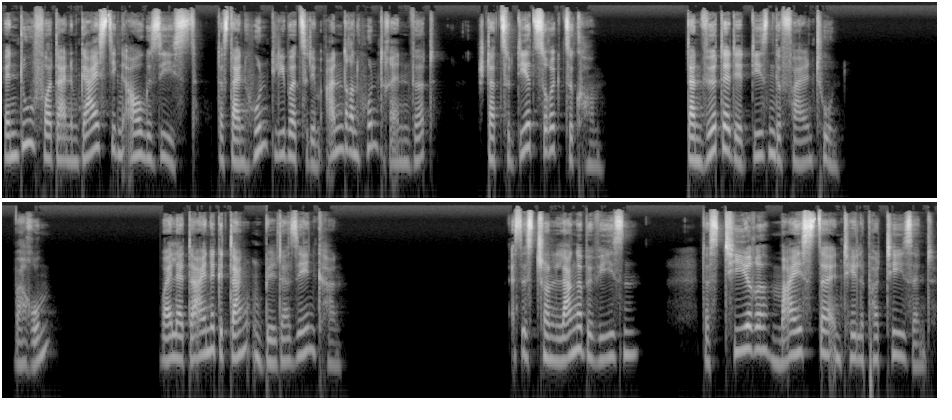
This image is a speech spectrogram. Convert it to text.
Wenn du vor deinem geistigen Auge siehst, dass dein Hund lieber zu dem anderen Hund rennen wird, statt zu dir zurückzukommen, dann wird er dir diesen Gefallen tun. Warum? Weil er deine Gedankenbilder sehen kann. Es ist schon lange bewiesen, dass Tiere Meister in Telepathie sind.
